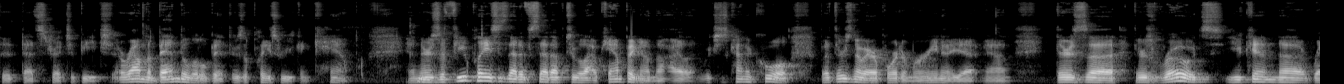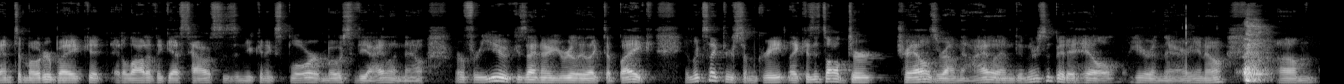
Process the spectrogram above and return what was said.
the, that stretch of beach. Around the bend a little bit, there's a place where you can camp, and there's a few places that have set up to allow camping on the island, which is kind of cool. But there's no airport or marina yet, man. There's uh, there's roads. You can uh, rent a motorbike at, at a lot of the guest houses, and you can explore most of the island now. Or for you, because I know you really like to bike, it looks like there's some great like because it's all dirt trails around the island, and there's a bit of hill here and there. You know, um,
